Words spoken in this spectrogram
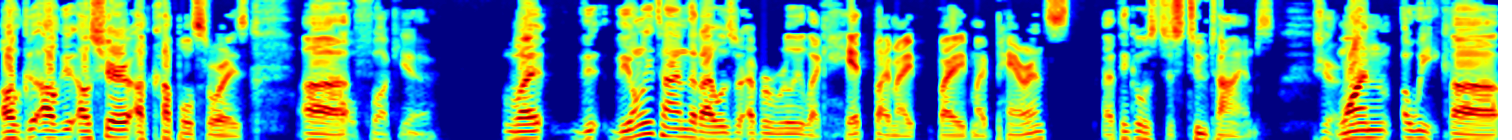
I'll g- I'll g- I'll share a couple stories. Uh, oh fuck yeah! my the the only time that I was ever really like hit by my by my parents, I think it was just two times. Sure, One, a week, uh,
